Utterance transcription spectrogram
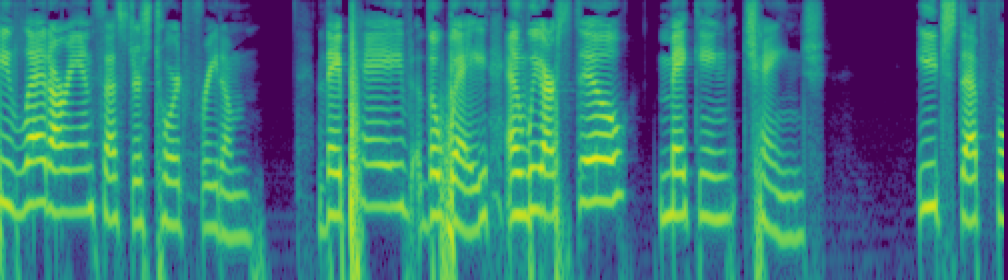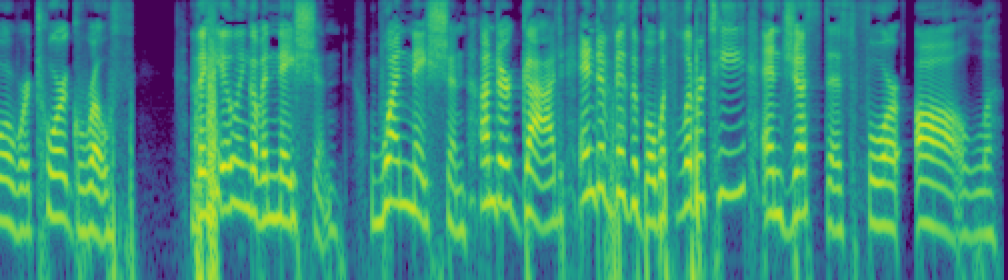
He led our ancestors toward freedom. They paved the way, and we are still making change. Each step forward toward growth, the healing of a nation one nation, under God, indivisible, with liberty and justice for all.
